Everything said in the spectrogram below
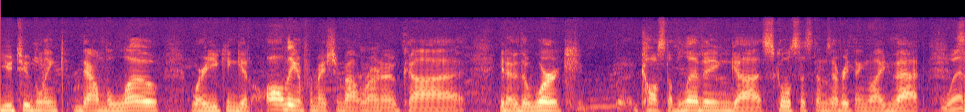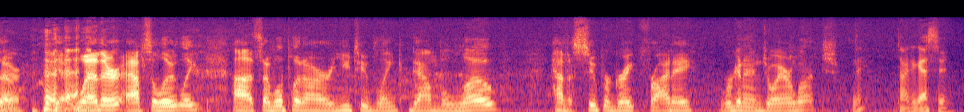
YouTube link down below where you can get all the information about Roanoke. Uh, you know, the work, cost of living, uh, school systems, everything like that. Weather. So, yeah, weather, absolutely. Uh, so we'll put our YouTube link down below. Have a super great Friday. We're going to enjoy our lunch. Yeah. Talk to you guys soon.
